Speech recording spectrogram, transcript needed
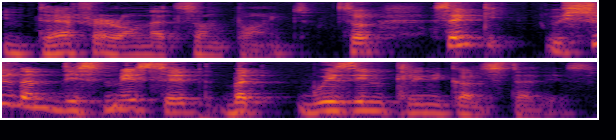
interferon at some point. So I think we shouldn't dismiss it, but within clinical studies.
